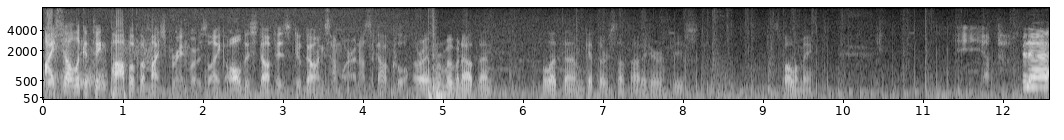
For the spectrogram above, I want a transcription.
I saw like a thing pop up on my screen where it was like all this stuff is still going somewhere, and I was like, oh cool. All right, we're moving out then. We'll let them get their stuff out of here in peace. Just follow me. Yep. But, uh,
